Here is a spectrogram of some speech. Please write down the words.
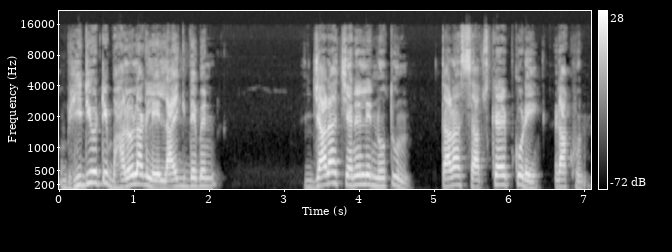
ভিডিওটি ভালো লাগলে লাইক দেবেন। যারা চ্যানেলে নতুন, তারা সাবস্ক্রাইব করে রাখুন।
